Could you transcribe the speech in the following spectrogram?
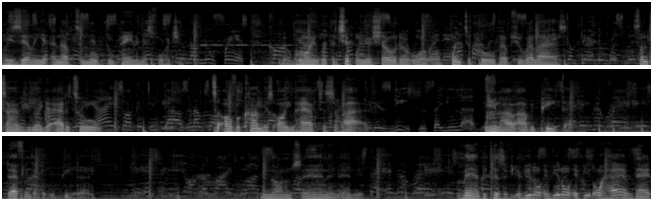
resilient enough to move through pain and misfortune. You growing with a chip on your shoulder or, or point to prove helps you realize sometimes you know your attitude to overcome is all you have to survive. You know, I'll, I'll repeat that. Definitely got to repeat that. You know what I'm saying? And, and man, because if, if you don't if you don't if you don't have that,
